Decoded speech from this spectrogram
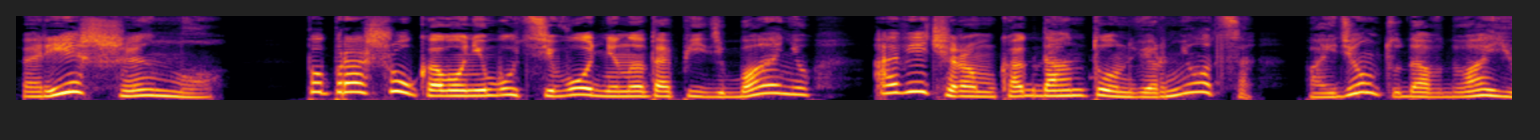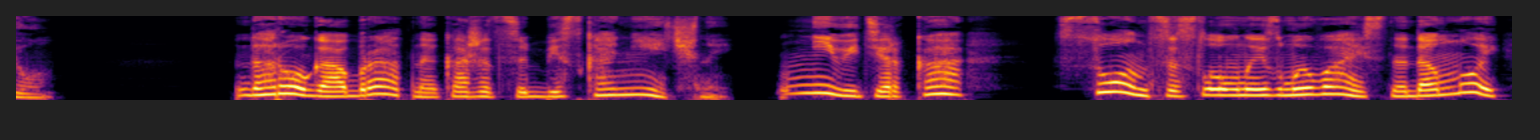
«Решено. Попрошу кого-нибудь сегодня натопить баню, а вечером, когда Антон вернется, пойдем туда вдвоем». Дорога обратная кажется бесконечной. Ни ветерка, солнце, словно измываясь надо мной,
